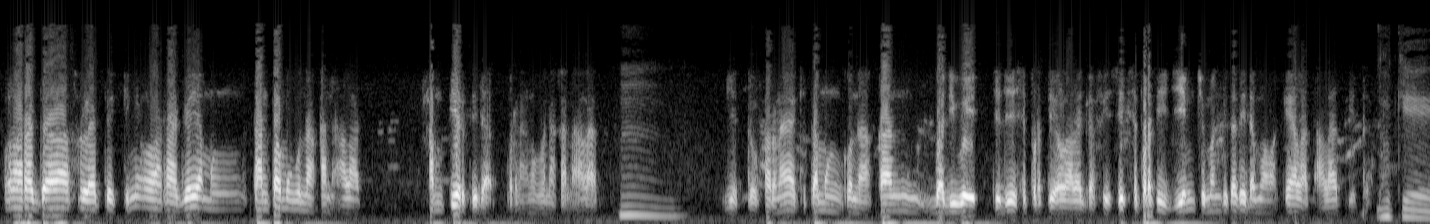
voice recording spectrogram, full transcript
Olahraga freeletics ini olahraga yang meng, tanpa menggunakan alat. Hampir tidak pernah menggunakan alat. Hmm. Gitu, karena kita menggunakan body weight. Jadi seperti olahraga fisik, seperti gym, cuman kita tidak memakai alat-alat gitu. Oke. Okay.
